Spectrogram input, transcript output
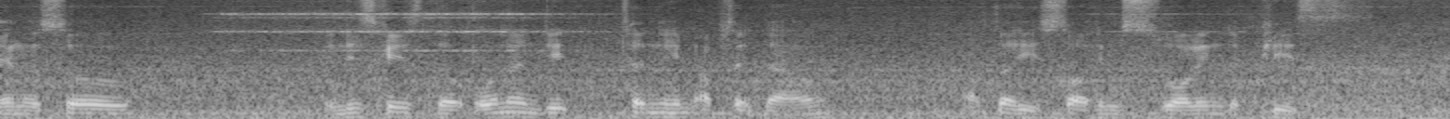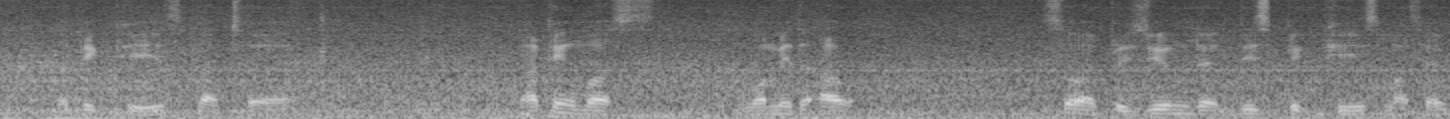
And also, in this case, the owner did turn him upside down after he saw him swallowing the piece, the big piece, but uh, nothing was vomited out. So I presume that this big piece must have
